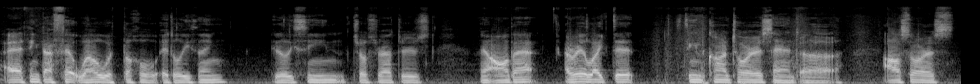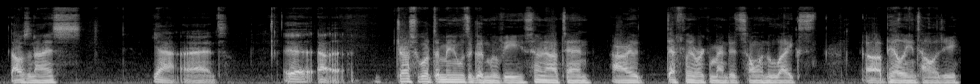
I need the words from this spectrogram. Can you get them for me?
I think that fit well with the whole Italy thing. Italy scene, Raptors, and all that. I really liked it. Seeing the Carnotaurus and uh Allosaurus, that was nice. Yeah, and uh, uh, Jurassic World Dominion was a good movie. Seven out of ten. I definitely recommend it. Someone who likes uh, paleontology.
